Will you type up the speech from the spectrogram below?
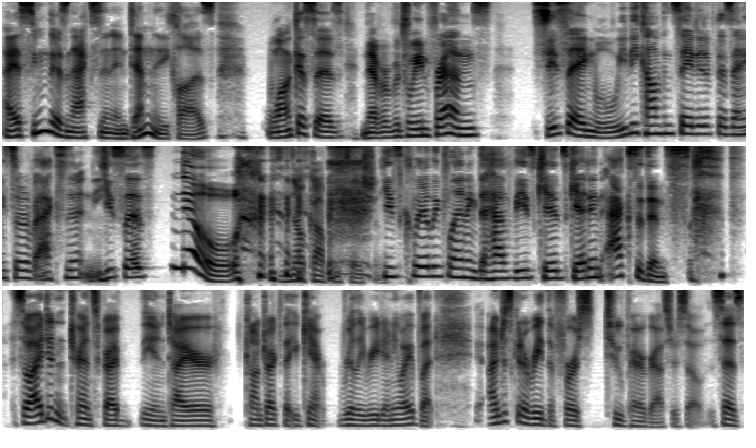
I assume there's an accident indemnity clause. Wonka says, never between friends. She's saying, Will we be compensated if there's any sort of accident? And he says, No. no compensation. He's clearly planning to have these kids get in accidents. So I didn't transcribe the entire contract that you can't really read anyway, but I'm just going to read the first two paragraphs or so. It says,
